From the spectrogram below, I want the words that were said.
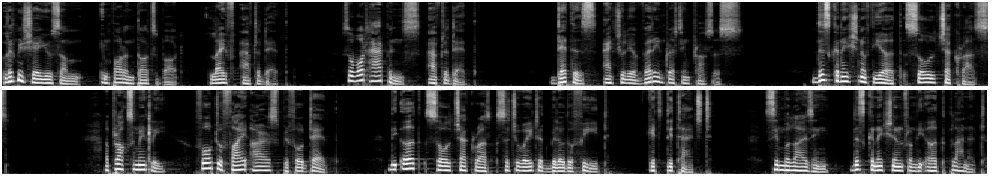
let me share you some important thoughts about life after death. So, what happens after death? Death is actually a very interesting process. Disconnection of the earth star chakras. Approximately 4 to 5 hours before death, the earth star chakras situated below the feet gets detached, symbolizing disconnection from the earth planet.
